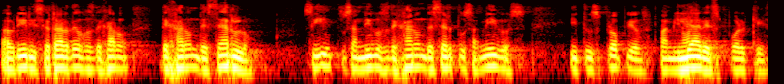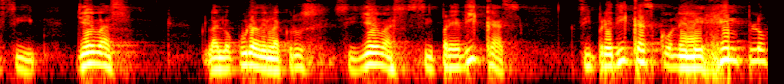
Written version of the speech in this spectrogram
abrir y cerrar de ojos dejaron, dejaron de serlo. ¿sí? Tus amigos dejaron de ser tus amigos y tus propios familiares, porque si llevas la locura de la cruz, si llevas, si predicas, si predicas con el ejemplo,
